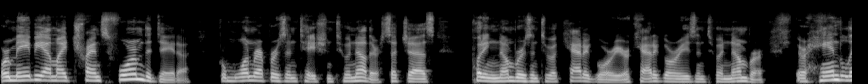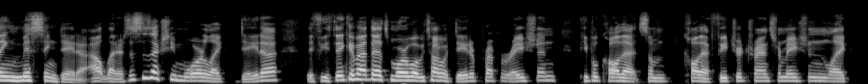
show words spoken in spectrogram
Or maybe I might transform the data from one representation to another, such as putting numbers into a category or categories into a number. They're handling missing data, outliers. This is actually more like data. If you think about that, it's more what we talk about data preparation. People call that some call that feature transformation. Like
